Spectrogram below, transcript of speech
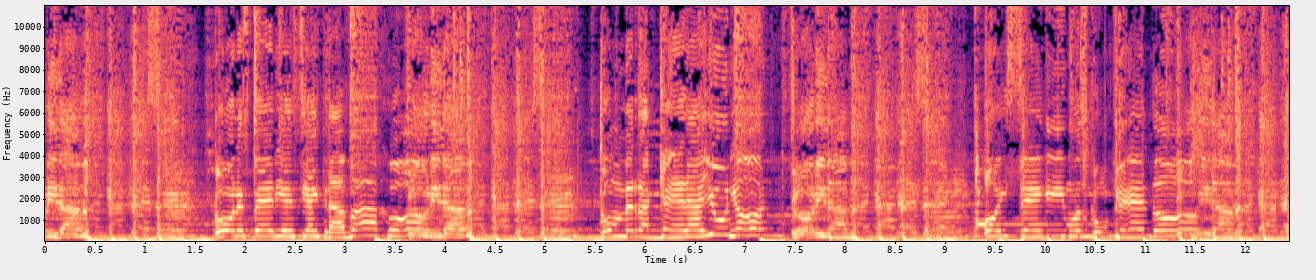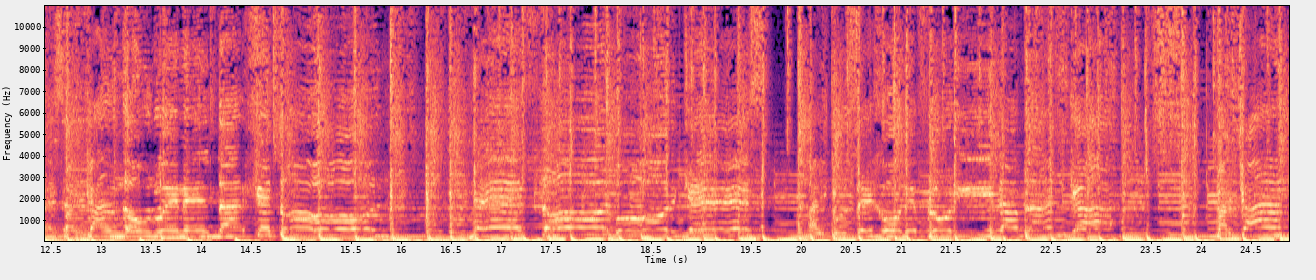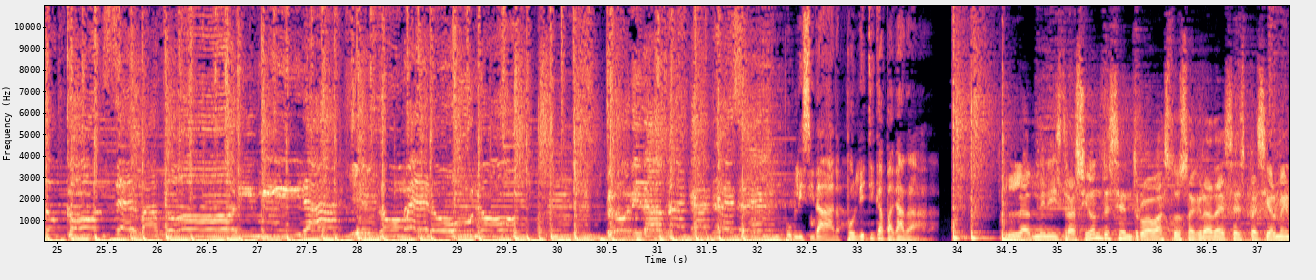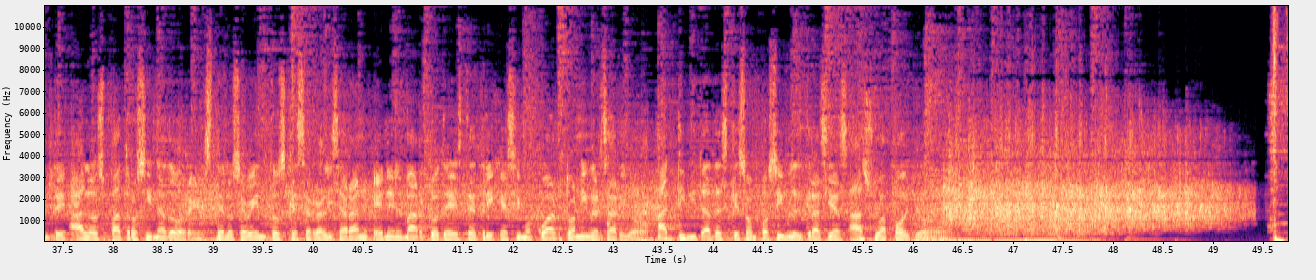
Florida Blanca crece. Con experiencia y trabajo. Florida Blanca crece. Con berraquera y unión. Florida Blanca crece. Hoy seguimos cumpliendo. Política pagada. La Administración de Centro Abastos agradece especialmente a los patrocinadores de los eventos que se realizarán en el marco de este 34 aniversario. Actividades que son posibles gracias a su apoyo.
